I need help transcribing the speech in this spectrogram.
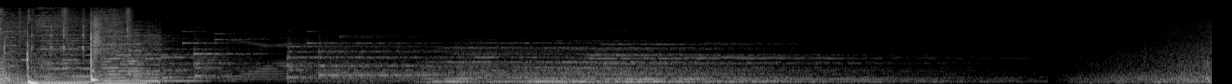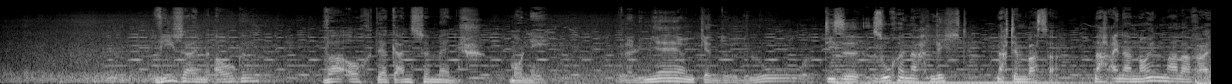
Wie sein Auge war auch der ganze Mensch Monet. Diese Suche nach Licht, nach dem Wasser, nach einer neuen Malerei.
